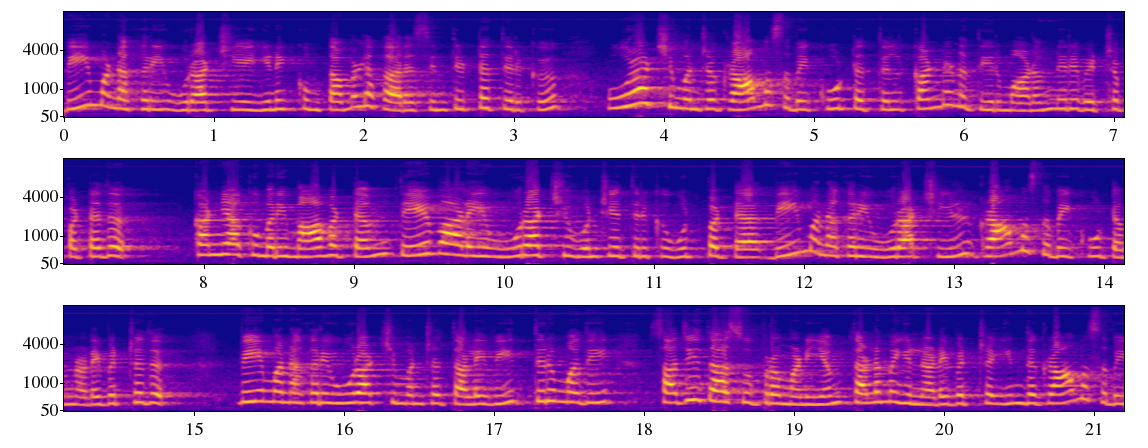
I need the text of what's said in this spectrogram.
பீமநகரி ஊராட்சியை இணைக்கும் தமிழக அரசின் திட்டத்திற்கு ஊராட்சி மன்ற கிராம சபை கூட்டத்தில் கண்டன தீர்மானம் நிறைவேற்றப்பட்டது. கன்னியாகுமரி மாவட்டம் தேவாலய ஊராட்சி ஒன்றியத்திற்கு உட்பட்ட பீமநகரி ஊராட்சியில் கிராம சபை கூட்டம் நடைபெற்றது. பீமநகரி ஊராட்சி மன்ற தலைவி திருமதி சஜிதா சுப்பிரமணியம் தலைமையில் நடைபெற்ற இந்த கிராம சபை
